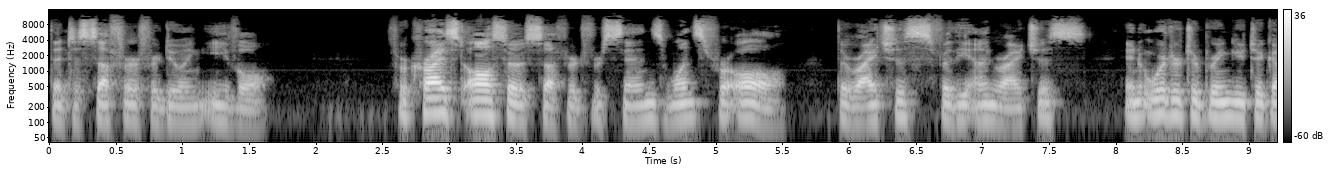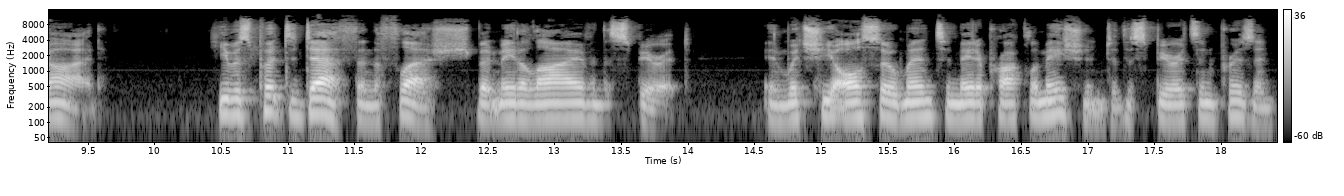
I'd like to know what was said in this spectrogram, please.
than to suffer for doing evil. For Christ also suffered for sins once for all, the righteous for the unrighteous, in order to bring you to God. He was put to death in the flesh, but made alive in the Spirit in which he also went and made a proclamation to the spirits in prison,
